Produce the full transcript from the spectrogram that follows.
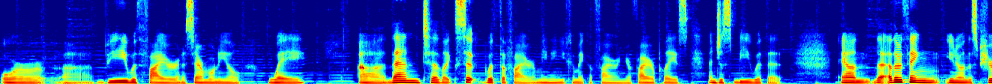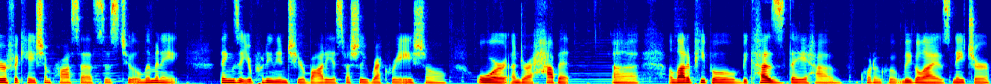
or uh, be with fire in a ceremonial way, uh, then to like sit with the fire, meaning you can make a fire in your fireplace and just be with it. And the other thing, you know, in this purification process is to eliminate things that you're putting into your body, especially recreational or under a habit Uh, a lot of people, because they have quote unquote legalized nature,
